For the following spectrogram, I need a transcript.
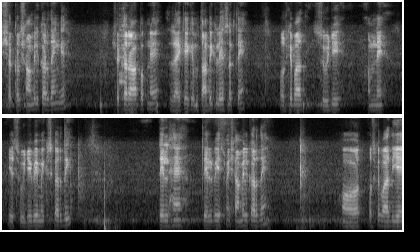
शक्कर शामिल कर देंगे। शक्कर आप अपने जायके के मुताबिक ले सकते हैं। उसके बाद सूजी, हमने ये सूजी भी मिक्स कर दी। तिल हैं, तिल भी इसमें शामिल कर दें। और उसके बाद ये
